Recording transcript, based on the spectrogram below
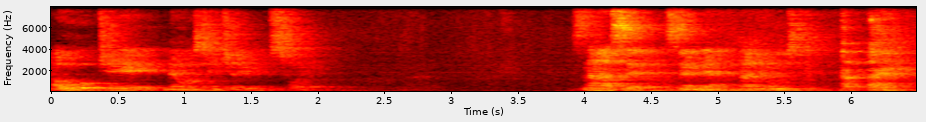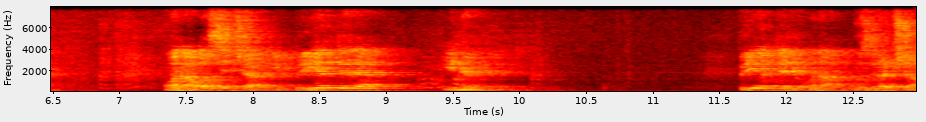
a uopće je ne osjećaju svoje. Zna se zemlja na ljudstvu. Ona osjeća i prijatelja i neprijatelja. Prijatelju ona uzvraća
